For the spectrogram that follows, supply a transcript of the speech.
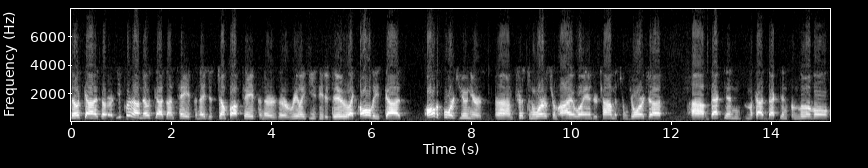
those guys are. You put on those guys on tape, and they just jump off tape, and they're they're really easy to do. Like all these guys, all the four juniors, um, Tristan Wirfs from Iowa, Andrew Thomas from Georgia uh, Becton, Mekhi Becton from Louisville,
